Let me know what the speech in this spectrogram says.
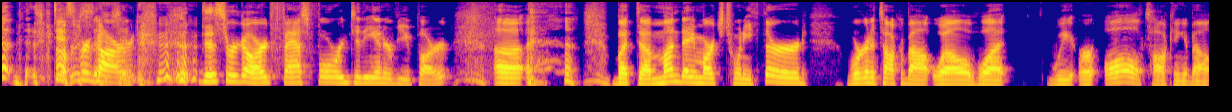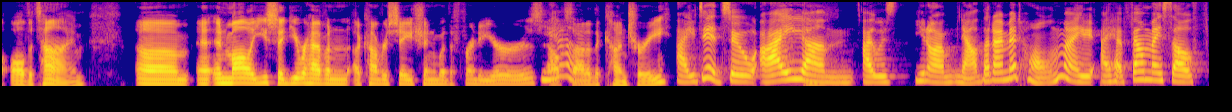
disregard. disregard. Fast forward to the interview part. Uh, but uh, Monday, March 23rd, we're going to talk about, well, what we are all talking about all the time. Um, and, and, Molly, you said you were having a conversation with a friend of yours yeah, outside of the country. I did. So I, um, I was, you know, now that I'm at home, I, I have found myself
